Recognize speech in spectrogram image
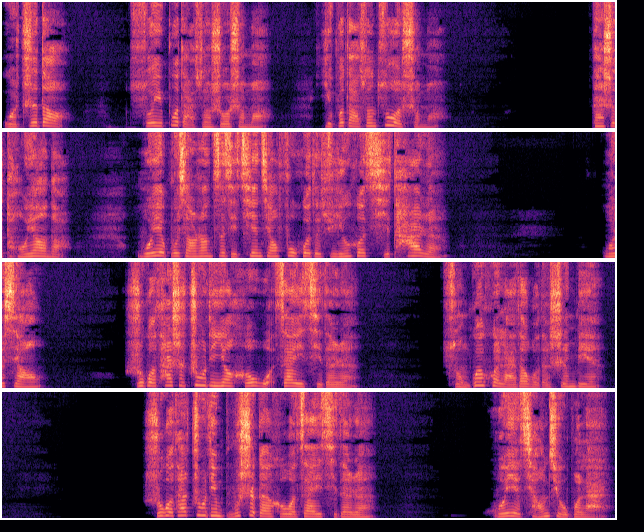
我知道，所以不打算说什么，也不打算做什么。但是同样的，我也不想让自己牵强附会的去迎合其他人。我想，如果他是注定要和我在一起的人，总归会来到我的身边。如果他注定不是该和我在一起的人，我也强求不来。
